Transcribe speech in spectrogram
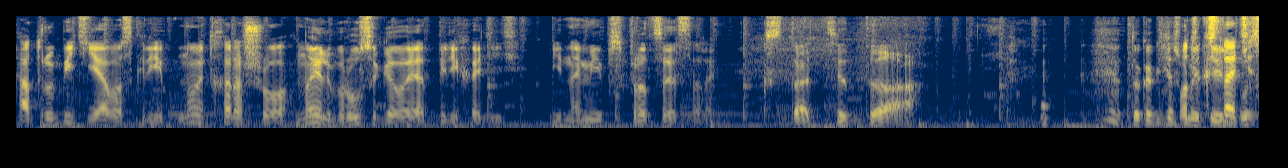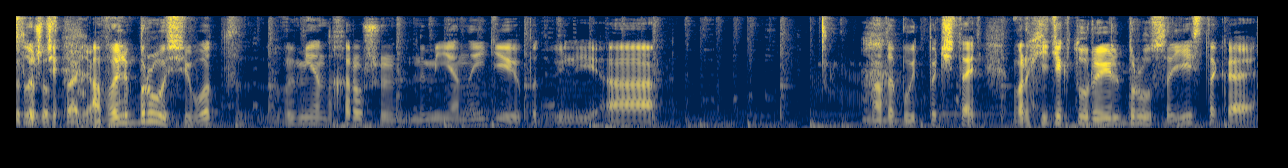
отрубить JavaScript. Ну это хорошо. На Эльбрусы говорят переходить. И на MIPS процессоры. Кстати, да. Только где же вот, мы кстати, слушайте, а в Эльбрусе, вот вы меня на хорошую, на меня на идею подвели, а надо будет почитать. В архитектуре Эльбруса есть такая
